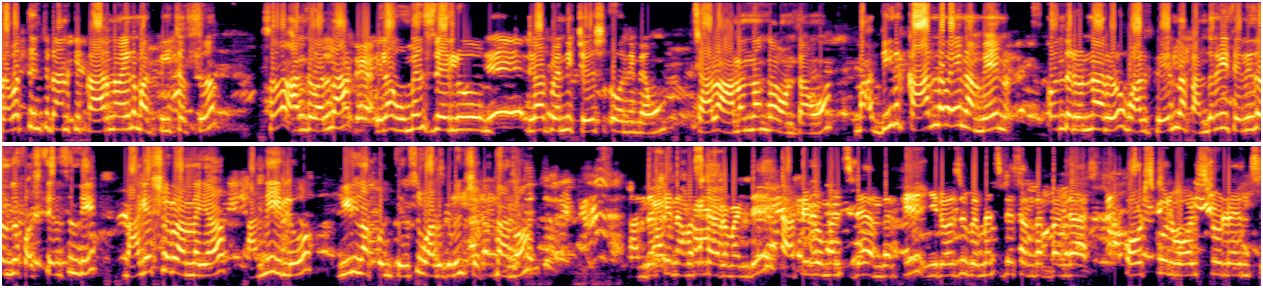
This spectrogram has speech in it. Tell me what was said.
ప్రవర్తించడానికి కారణమైన మా టీచర్స్. సో అందువల్ల ఇలా ఉమెన్స్ డేలు ఇలాంటివన్నీ చేసుకొని మేము చాలా ఆనందంగా ఉంటాము. మా దీనికి కారణమైన మెయిన్ కొందరు ఉన్నారు. వాళ్ళ పేరు నాకు అందరికీ తెలియదు అందులో ఫస్ట్ తెలిసింది నాగేశ్వర అన్నయ్య అన్నయ్యలు వీళ్ళు నాకు కొంచెం తెలుసు. వాళ్ళ గురించి చెప్తాను. అందరికీ నమస్కారం అండి. హ్యాపీ ఉమెన్స్ డే అందరికి. ఈ రోజు ఉమెన్స్ డే సందర్భంగా స్పోర్ట్స్ స్కూల్ వరల్డ్ స్టూడెంట్స్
